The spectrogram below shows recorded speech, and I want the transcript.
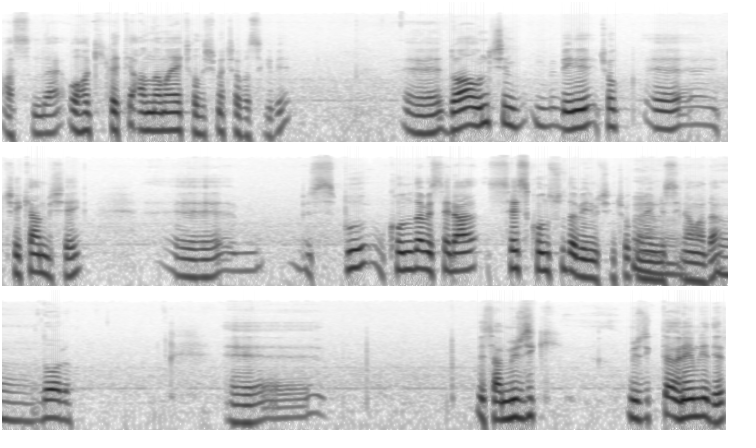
aslında. O hakikati anlamaya çalışma çabası gibi. Ee, doğa onun için beni çok e, çeken bir şey. Ee, bu konuda mesela ses konusu da benim için çok Hmm. önemli sinemada. Hmm, doğru. Ee, mesela müzik müzikte önemlidir.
